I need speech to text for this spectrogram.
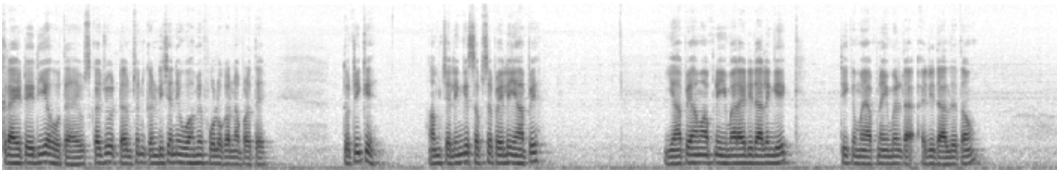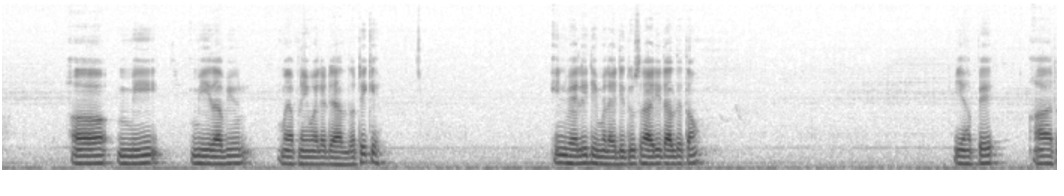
क्राइटेरिया होता है। उसका जो टर्म्स एंड कंडीशन है, वो हमें फॉलो करना पड़ता है। तो ठीक है, हम चलेंगे सबसे पहले यहाँ पे। यहाँ पे हम अपनी ईमेल आईडी डालेंगे एक। ठीक है, मैं अपना ईमेल आईडी डाल देता हूँ। मी मी रबीउल मैं अपना ईमेल आईडी डाल हूँ। ठीक है। इनवैलिड ईमेल आईडी दूसरा आईडी डाल देता हूँ। यहाँ पे आर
